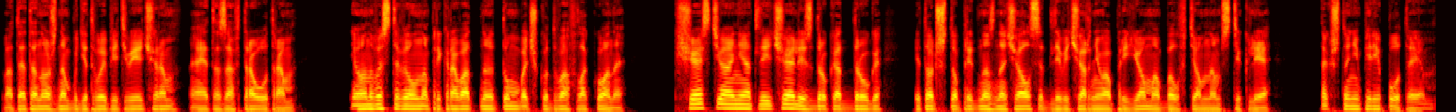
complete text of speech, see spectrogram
«Вот это нужно будет выпить вечером, а это завтра утром». И он выставил на прикроватную тумбочку два флакона. К счастью, они отличались друг от друга, и тот, что предназначался для вечернего приема, был в темном стекле. Так что не перепутаем.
